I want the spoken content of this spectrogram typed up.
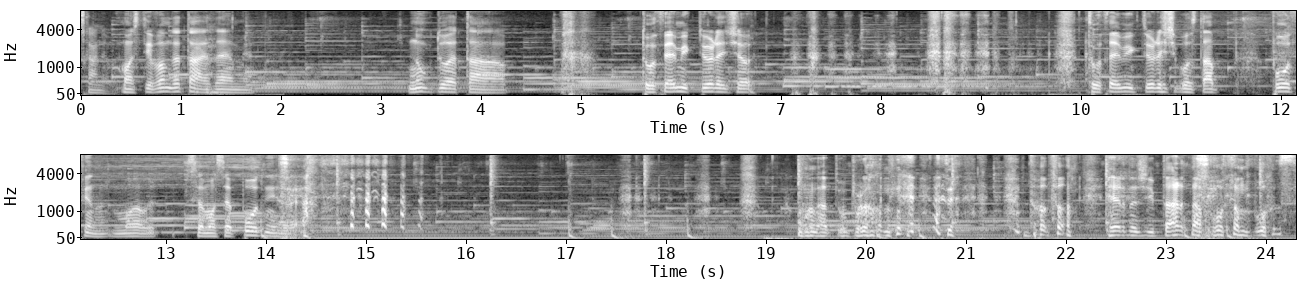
s'ka nevojë mos t'i vëmë detaje e mirë nuk duhet ta, t'u themi këtyre që t'u themi këtyre që mos ta Puthin, më se mos e puthni edhe. Mos na turpëroni. Do thonë, erdhën shqiptarët na puthën në buzë.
